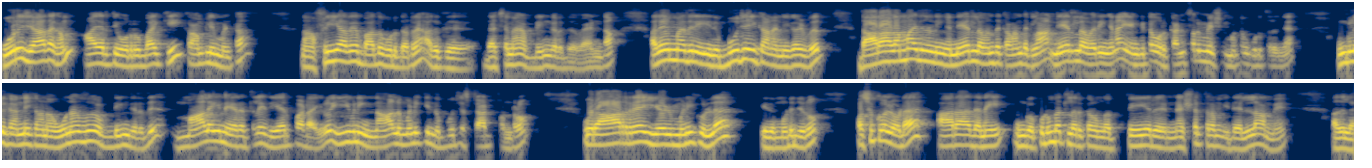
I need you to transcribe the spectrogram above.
ஒரு ஜாதகம் ஆயிரத்தி ஒரு ரூபாய்க்கு காம்ப்ளிமெண்ட்டா நான் ஃப்ரீயாவே பார்த்து கொடுத்துட்றேன். அதுக்கு தட்சணை அப்படிங்கிறது வேண்டாம். அதே மாதிரி இது பூஜைக்கான நிகழ்வு. தாராளமா இதுல நீங்க நேர்ல வந்து கலந்துக்கலாம். நேர்ல வரீங்கன்னா என்கிட்ட ஒரு கன்ஃபர்மேஷன் மட்டும் கொடுத்துருங்க. உங்களுக்கு அன்னைக்கான உணவு அப்படிங்கிறது மாலை நேரத்தில் இது ஏற்பாடாகிடும் ஈவினிங் நாலு மணிக்கு இந்த பூஜை ஸ்டார்ட் பண்ணுறோம் ஒரு ஆறரை ஏழு மணிக்குள்ள இது முடிஞ்சிடும். பசுக்களோட ஆராதனை உங்க குடும்பத்துல இருக்கிறவங்க பேரு நட்சத்திரம் இது எல்லாமே அதுல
